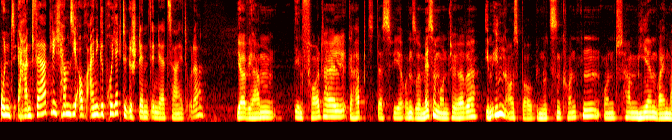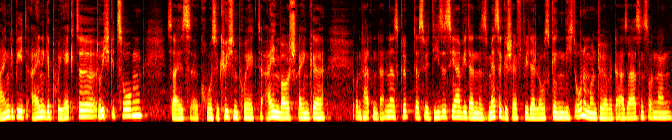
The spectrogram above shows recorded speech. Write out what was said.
Und handwerklich haben Sie auch einige Projekte gestemmt in der Zeit, oder? Ja, wir haben den Vorteil gehabt, dass wir unsere Messemonteure im Innenausbau benutzen konnten und haben hier im Rhein-Main-Gebiet einige Projekte durchgezogen, sei es äh, große Küchenprojekte, Einbauschränke und hatten dann das Glück, dass wir dieses Jahr wieder das Messegeschäft wieder losging, nicht ohne Monteure da saßen, sondern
